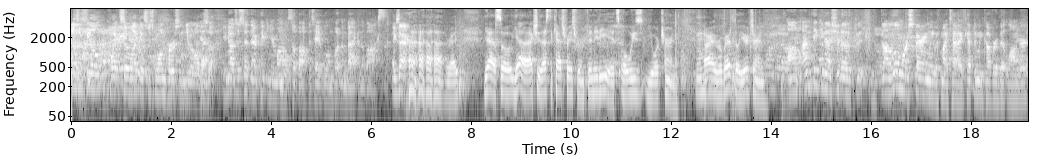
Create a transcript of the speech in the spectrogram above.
doesn't feel quite so like it's just one person doing all the stuff You're not just sitting there picking your models up off the table and putting them back in the box. exactly right? Yeah, so yeah, actually that's the catchphrase for Infinity. It's always your turn. All right, Roberto, your turn. Um, I'm thinking I should have gone a little more sparingly with my tag, kept him in cover a bit longer.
